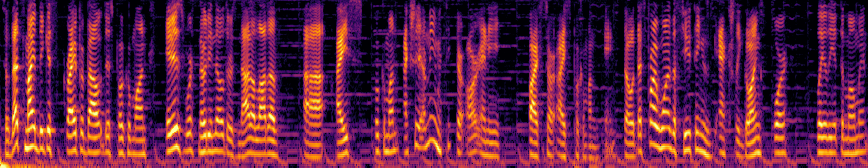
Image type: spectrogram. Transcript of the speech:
So that's my biggest gripe about this Pokemon. It is worth noting though, there's not a lot of uh, ice Pokemon. Actually, I don't even think there are any five star ice Pokemon in the game. So that's probably one of the few things actually going for lately at the moment.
